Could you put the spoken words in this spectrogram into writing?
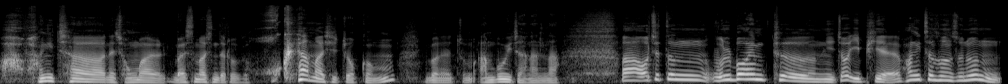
아, 황희찬의 정말 말씀하신 대로 그 호쾌한 맛이 조금 이번에 좀 안 보이지 않았나. 아, 어쨌든 울버햄튼이죠 EPL 황희찬 선수는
